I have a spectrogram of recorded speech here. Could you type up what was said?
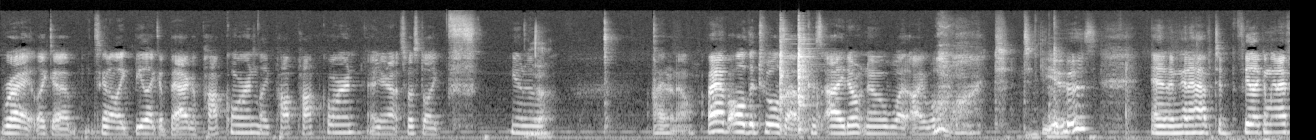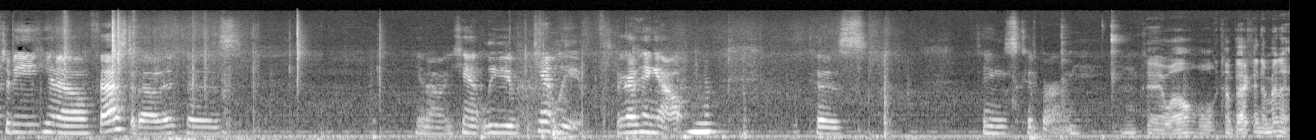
right, like a it's gonna like be like a bag of popcorn, like pop popcorn, and you're not supposed to like, you know. Yeah. I don't know. I have all the tools up because I don't know what I will want to Okay. use, and I'm gonna have to feel like I'm gonna have to be, you know, fast about it because, you know, you can't leave. You can't leave. So I gotta hang out mm-hmm. because things could burn. Okay, well, we'll come back in a minute.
